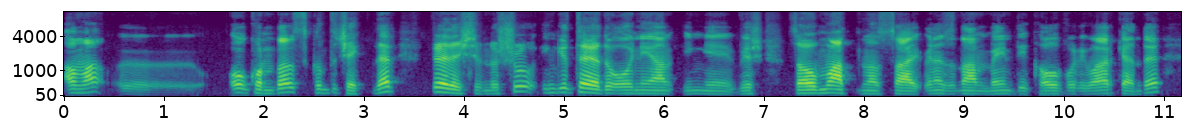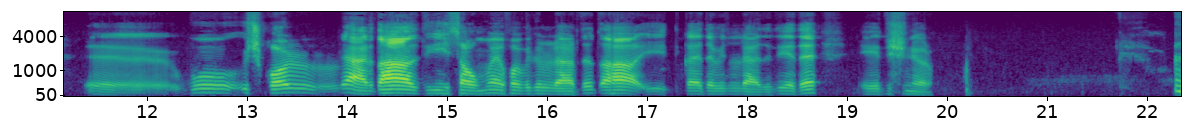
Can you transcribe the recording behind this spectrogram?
Ama o konuda sıkıntı çektiler. Bir eleştirimde şu İngiltere'de oynayan bir savunma hattına sahip en azından Mendy, Calvary varken de e, bu üç gol yani daha iyi savunma yapabilirlerdi. Daha iyi dikkat edebilirlerdi diye de e, düşünüyorum. Ee,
